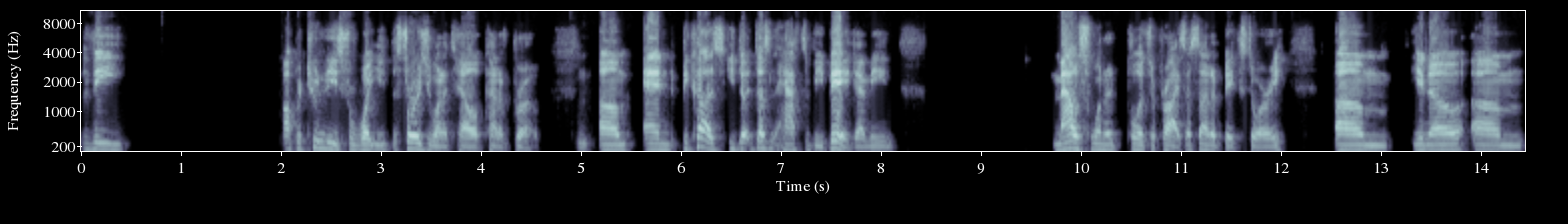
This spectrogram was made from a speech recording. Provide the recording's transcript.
the opportunities for what you the stories you want to tell kind of grow. Mm. Um, and because you, it doesn't have to be big. I mean, Maus won a Pulitzer Prize. That's not a big story. Um, you know, um,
